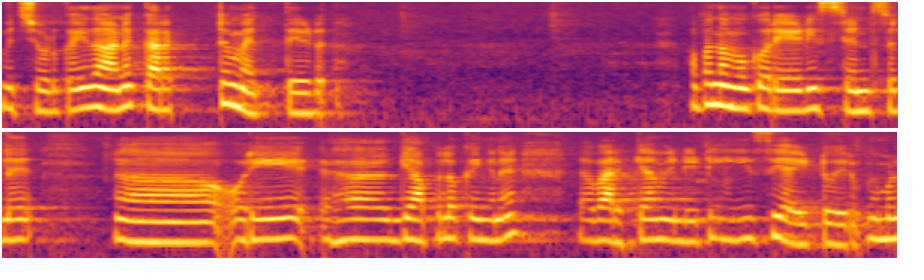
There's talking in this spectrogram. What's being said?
വെച്ച് കൊടുക്കുക. ഇതാണ് കറക്റ്റ് മെത്തേഡ് അപ്പം നമുക്ക് ഒരേ ഡിസ്റ്റൻസിൽ ഒരേ ഗ്യാപ്പിലൊക്കെ ഇങ്ങനെ വരയ്ക്കാൻ വേണ്ടിയിട്ട് ഈസി ആയിട്ട് വരും. നമ്മൾ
